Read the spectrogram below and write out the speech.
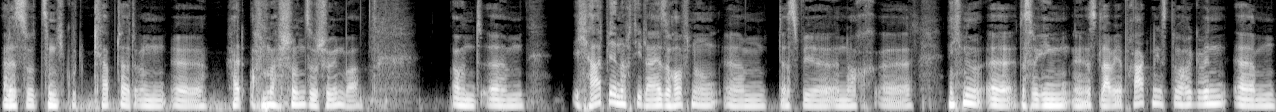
alles so ziemlich gut geklappt hat und äh, halt offenbar schon so schön war. Und ähm, ich habe ja noch die leise Hoffnung, ähm, dass wir noch äh, nicht nur, äh, dass wir gegen äh, Slavia Prag nächste Woche gewinnen. Ähm,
